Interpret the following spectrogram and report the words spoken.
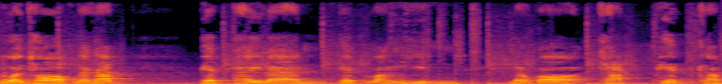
ตัวชอบนะครับ เพชรไทยแลนด์ เพชรวังหิน แล้วก็ฉัดเพชรครับ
